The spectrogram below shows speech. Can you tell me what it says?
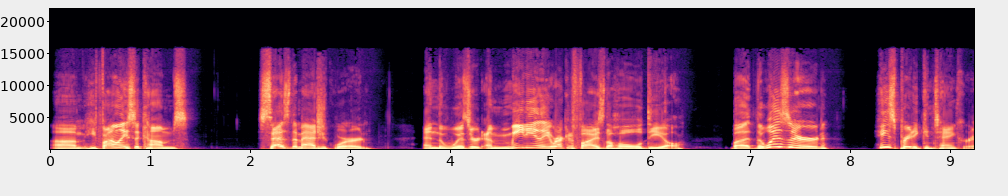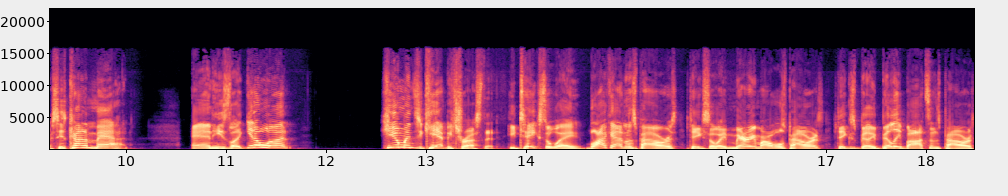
Um, he finally succumbs, says the magic word, and the wizard immediately rectifies the whole deal. But the wizard, he's pretty cantankerous. He's kind of mad. And he's like, you know what? Humans, you can't be trusted. He takes away Black Adam's powers, takes away Mary Marvel's powers, takes Billy, Billy Batson's powers,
